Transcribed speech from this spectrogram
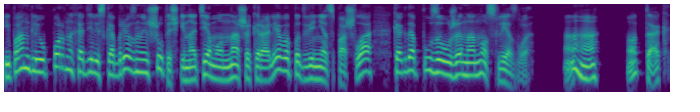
И по Англии упорно ходили скобрёзные шуточки на тему «Наша королева под венец пошла, когда пузо уже на нос лезло». Ага, вот так.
